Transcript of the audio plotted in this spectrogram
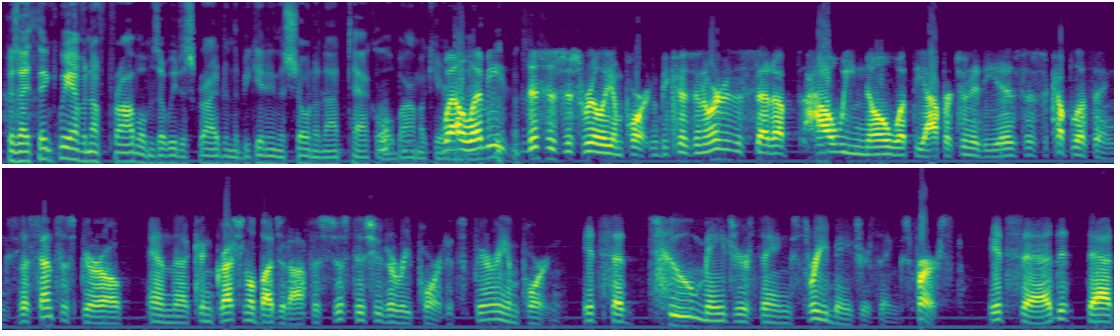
because I think we have enough problems that we described in the beginning of the show to not tackle Obamacare. Well, let me this is just really important because in order to set up how we know what the opportunity is, there's a couple of things. The Census Bureau and the Congressional Budget Office just issued a report. It's very important. It said two major things, three major things. First, it said that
